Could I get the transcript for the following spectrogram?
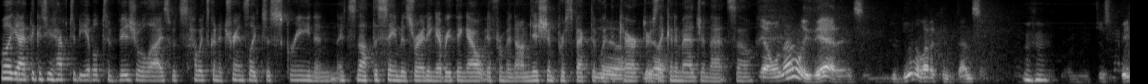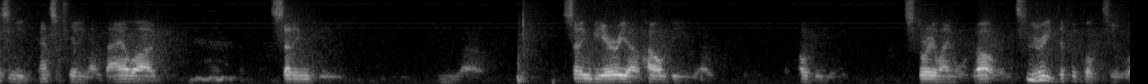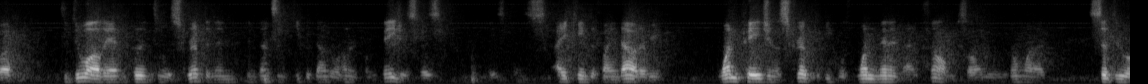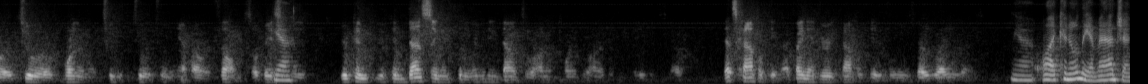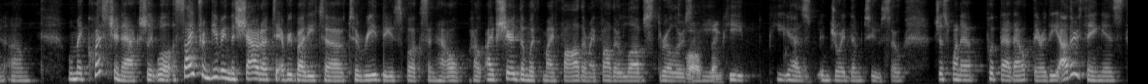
Well, yeah, I think because you have to be able to visualize what's how it's going to translate to screen, and it's not the same as writing everything out from an omniscient perspective yeah, with the characters. Yeah. I can imagine that. So yeah, well, not only that, it's you're doing a lot of condensing. Mm-hmm. And you're just basically concentrating on dialogue, setting the, the uh, setting the area of how the uh, how the storyline will go. And it's mm-hmm. very difficult to uh, to do all that and put it into a script and then condense it and keep it down to 120 pages because I came to find out, every one page in a script equals one minute on film. So I mean, you don't want to sit through or two or more than like two, two or two and a half hour film. So basically, yeah. you're con- you're condensing and putting everything down to 120 to 150 pages. So that's complicated. I find that very complicated when you start writing that. Yeah, well, I can only imagine. Um, well, my question actually, well, aside from giving the shout out to everybody to to read these books and how how I've shared them with my father. My father loves thrillers, oh, and he he he has enjoyed them too. So, just want to put that out there. The other thing is,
